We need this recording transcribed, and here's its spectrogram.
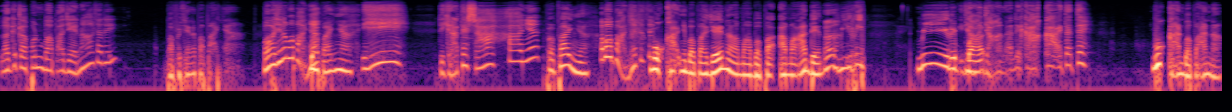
lagi telepon Bapak Jenal tadi. Bapaknya bapaknya. Bapak Jenal bapaknya? Bapaknya. Ih, dikira teh sahanya. Bapaknya. Ah, bapaknya teh. Mukanya Bapak Jenal sama Bapak sama Aden mirip. Mirip banget. Jangan-jangan ada kakak eta teh. Bukan bapak anak.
